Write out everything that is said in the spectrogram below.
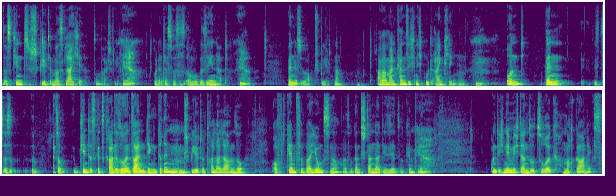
das Kind spielt immer das Gleiche zum Beispiel. Ja. Oder das, was es irgendwo gesehen hat. Ja. Wenn es überhaupt spielt. Ne? Aber man kann sich nicht gut einklinken. Hm. Und wenn, also ein Kind ist jetzt gerade so in seinen Dingen drin mhm. und spielt und tralala und so, oft Kämpfe bei Jungs, ne? also ganz standardisiert so Kämpfe. Ja. Und ich nehme mich dann so zurück mache gar nichts.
